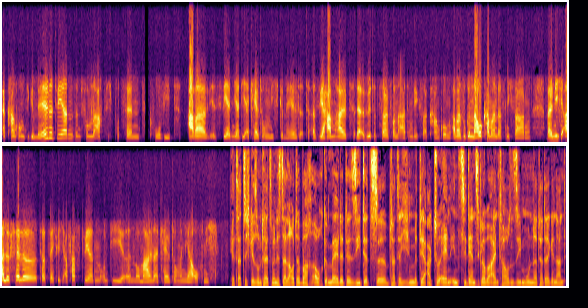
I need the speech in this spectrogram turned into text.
Erkrankungen, die gemeldet werden, sind 85 Prozent Covid. Aber es werden ja die Erkältungen nicht gemeldet. Also wir haben halt eine erhöhte Zahl von Atemwegserkrankungen, aber so genau kann man das nicht sagen, weil nicht alle Fälle tatsächlich erfasst werden und die äh, normalen Erkältungen ja auch nicht. Jetzt hat sich Gesundheitsminister Lauterbach auch gemeldet. Er sieht jetzt äh, tatsächlich mit der aktuellen Inzidenz, ich glaube 1700 hat er genannt,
